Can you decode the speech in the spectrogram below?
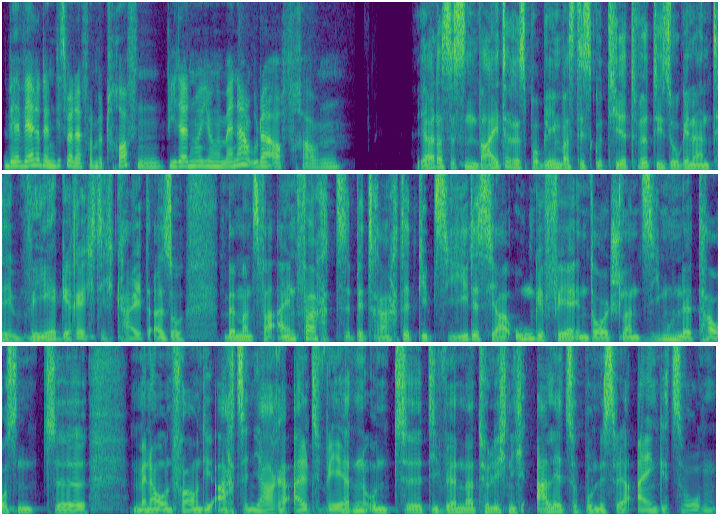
Wer wäre denn diesmal davon betroffen? Wieder nur junge Männer oder auch Frauen? Ja, das ist ein weiteres Problem, was diskutiert wird, die sogenannte Wehrgerechtigkeit. Also wenn man es vereinfacht betrachtet, gibt es jedes Jahr ungefähr in Deutschland 700.000 äh, Männer und Frauen, die 18 Jahre alt werden und äh, die werden natürlich nicht alle zur Bundeswehr eingezogen.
